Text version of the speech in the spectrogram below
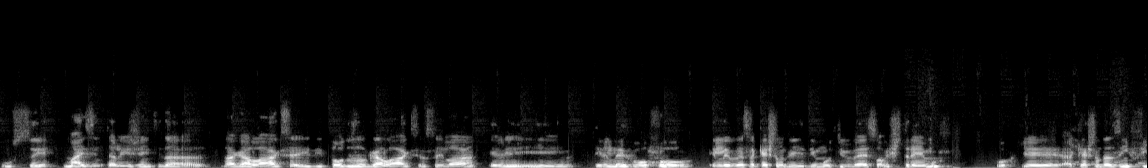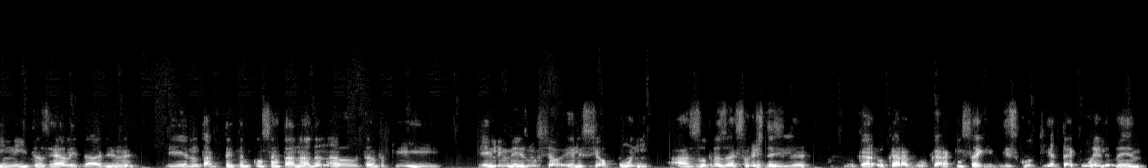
o ser mais inteligente da, da galáxia e de todas as galáxias, sei lá. Ele, ele levou ele levou essa questão de, de multiverso ao extremo. Porque a questão das infinitas realidades, né? E ele não está tentando consertar nada, não. Tanto que ele mesmo se, ele se opõe às outras versões dele, né? O cara, o, cara, o cara consegue discutir até com ele mesmo.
